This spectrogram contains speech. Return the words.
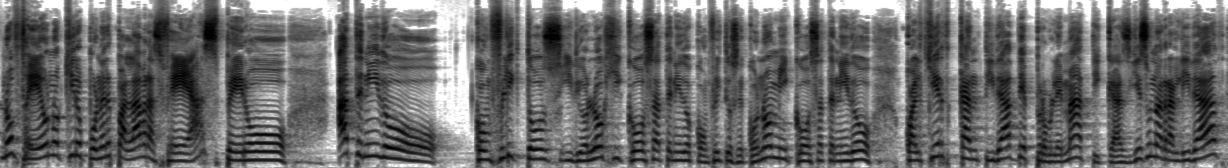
no feo, no quiero poner palabras feas, pero ha tenido conflictos ideológicos, ha tenido conflictos económicos, ha tenido cualquier cantidad de problemáticas y es una realidad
